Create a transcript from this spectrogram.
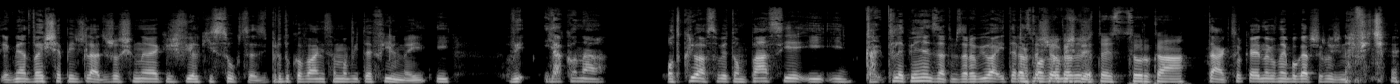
jak miała 25 lat, już osiągnęła jakiś wielki sukces i produkowała niesamowite filmy i, i mówię, jak ona odkryła w sobie tą pasję i, i tak, tyle pieniędzy na tym zarobiła i teraz No to może się robić okaże, że to jest córka... Tak, córka jednego z najbogatszych ludzi na świecie.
